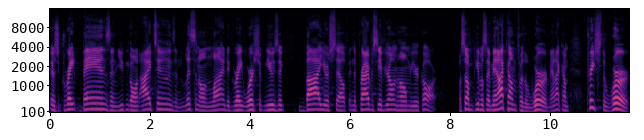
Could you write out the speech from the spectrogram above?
There's great bands, and you can go on iTunes and listen online to great worship music by yourself in the privacy of your own home or your car. Well, some people say, man, I come for the word, man, I come preach the word.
